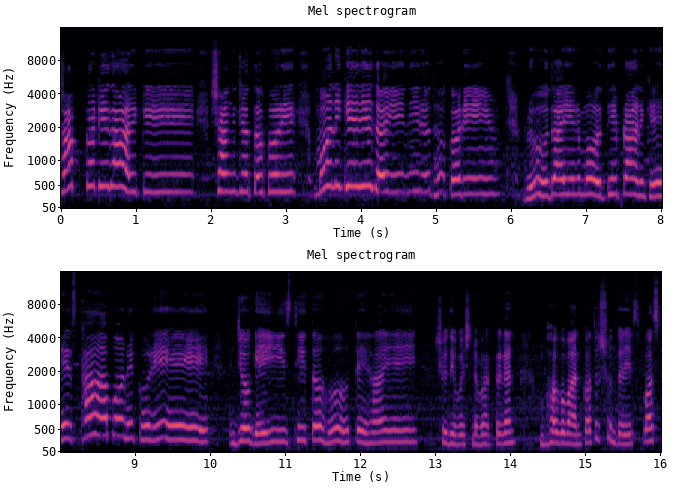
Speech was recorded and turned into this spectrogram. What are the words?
সবকটি দ্বারকে সংযত করে, মনকে হৃদয়ে নিরোধ করে, হৃদয়ের মধ্যে প্রাণকে স্থাপন করে, যোগেই স্থিত হতে হয়। সুধী বৈষ্ণব ভক্তগণ, ভগবান কত সুন্দর স্পষ্ট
